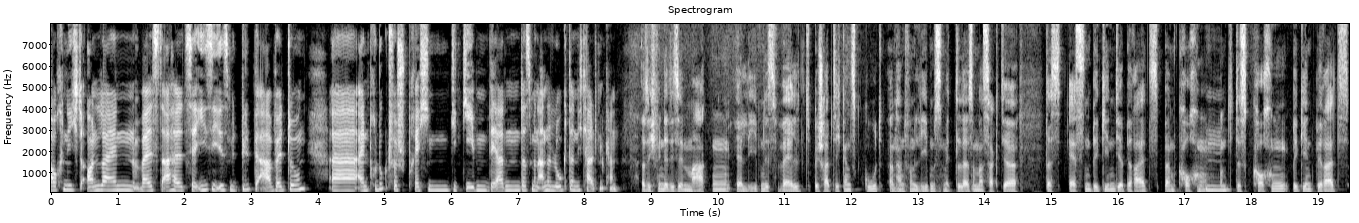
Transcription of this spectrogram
auch nicht online, weil es da halt sehr easy ist mit Bildbearbeitung, äh, ein Produktversprechen gegeben werden, das man analog dann nicht halten kann. Also ich finde, diese Markenerlebniswelt beschreibt sich ganz gut anhand von Lebensmitteln. Also man sagt ja, das Essen beginnt ja bereits beim Kochen mhm. und das Kochen beginnt bereits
